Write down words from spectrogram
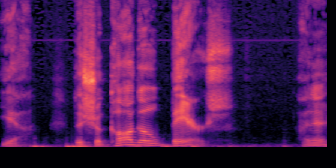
yeah, the Chicago Bears. I know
